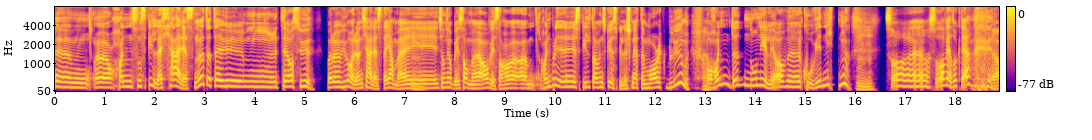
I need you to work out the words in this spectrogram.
Øh, han som spiller kjæresten vet du, til, hun- til Asu for Hun har jo en kjæreste hjemme i, som jobber i samme avisa. Um, Han blir spilt av en skuespiller som heter Mark Bloom, og han døde nå nylig av øh, covid-19. Så, øh, så da vet dere det. Ja,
